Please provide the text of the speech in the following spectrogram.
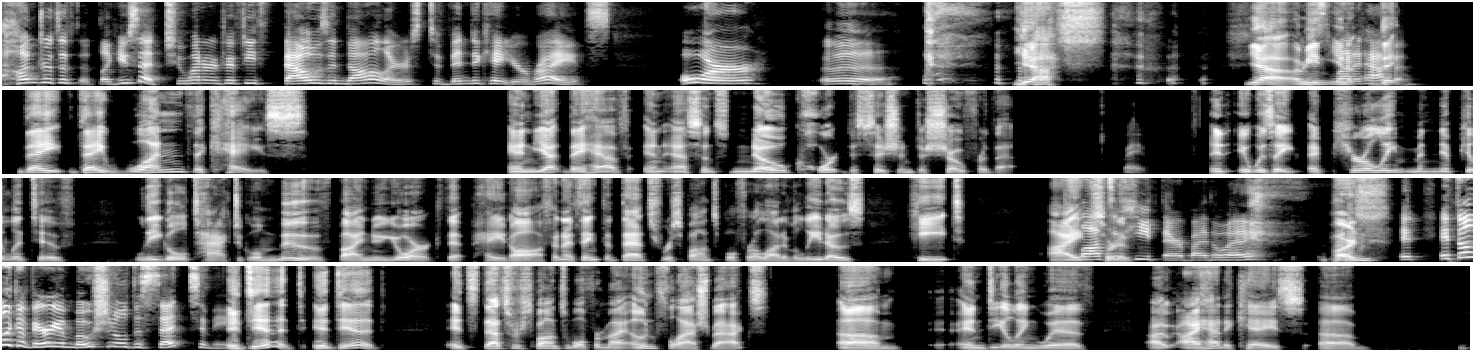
hundreds of, like you said, two hundred fifty thousand dollars to vindicate your rights, or. Ugh. yeah. Yeah. I mean, you know, they, they they won the case and yet they have in essence no court decision to show for that. Right. It, it was a, a purely manipulative legal tactical move by New York that paid off. And I think that that's responsible for a lot of Alito's heat. I Lots sort of, of heat there, by the way. Pardon? It it felt like a very emotional dissent to me. It did. It did it's that's responsible for my own flashbacks um, and dealing with. I, I had a case um,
